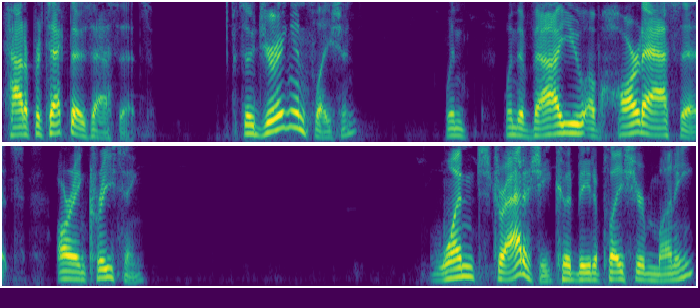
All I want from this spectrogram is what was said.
how to protect those assets. So during inflation, when when the value of hard assets are increasing, one strategy could be to place your money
